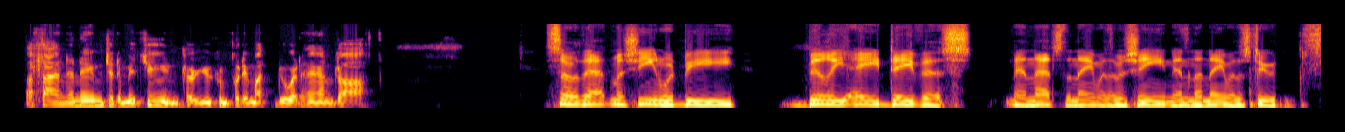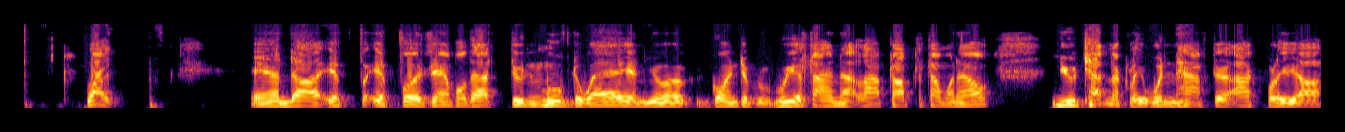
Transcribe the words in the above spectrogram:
assign the name to the machine, so you can pretty much do it hands off. So that machine would be Billy A. Davis, and that's the name of the machine and the name of the student. Right. And uh, if, if, for example, that student moved away and you're going to reassign that laptop to someone else, you technically wouldn't have to actually uh,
